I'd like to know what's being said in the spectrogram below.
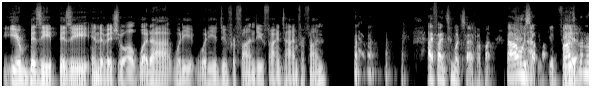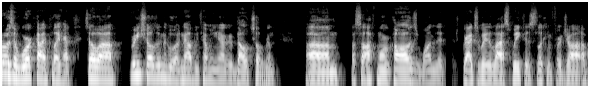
you're busy busy individual. What uh what do you what do you do for fun? Do you find time for fun? I find too much time for fun. I always have fun. good for you. Entrepreneurs are work hard play hard. So uh three children who are now becoming young adult children. Um a sophomore in college one that graduated last week is looking for a job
